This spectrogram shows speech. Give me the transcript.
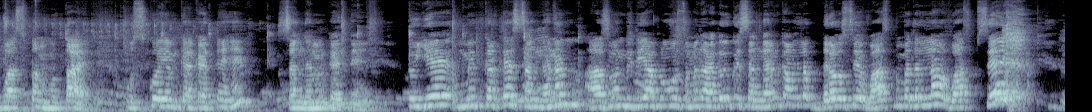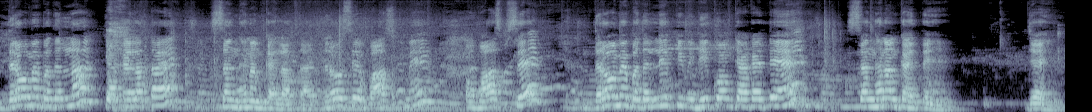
वाष्पन होता है, उसको हम क्या कहते हैं? संघनन कहते हैं। तो ये उम्मीद करते हैं संघनन आसमन विधि आप लोगों को समझ आ गई होगी। संघनन का मतलब द्रव से वाष्प में बदलना, वाष्प से द्रव में बदलना क्या कहलाता है? संघनन कहलाता है। द्रव से वाष्प में और वाष्प से द्रव में बदलने की विधि को हम क्या कहते हैं? संघनन कहते हैं। जय हिंद।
